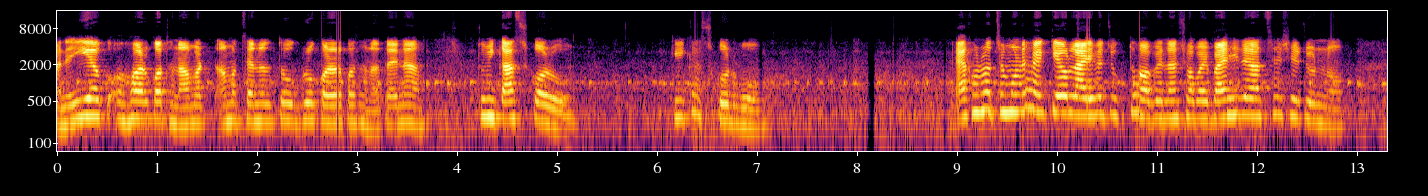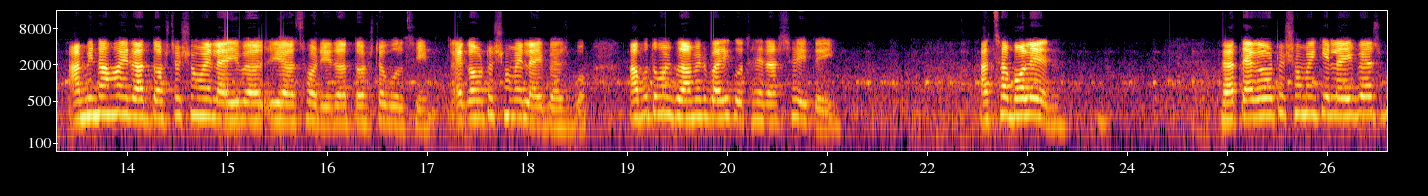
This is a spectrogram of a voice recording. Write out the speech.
মানে ইয়ে হওয়ার কথা না, আমার আমার চ্যানেল তো গ্রো করার কথা না, তাই না? তুমি কাজ করো। কি কাজ করব? এখন হচ্ছে মনে হয় কেউ লাইভে যুক্ত হবে না, সবাই বাইরে আছে সেজন্য। আমি না হয় রাত দশটার সময় লাইভ ইয়া সরি রাত দশটা বলছি, এগারোটার সময় লাইভে আসব। আপু তোমার গ্রামের বাড়ি কোথায়? রাজশাহীতেই। আচ্ছা বলেন। রাত এগারোটার সময় কি লাইভে আসব?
